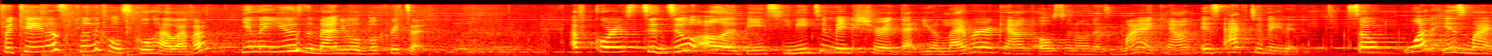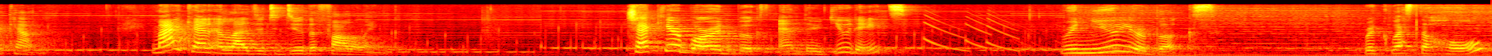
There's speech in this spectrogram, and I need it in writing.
For Taylor's Clinical School, however, you may use the manual book return. Of course, to do all of these, you need to make sure that your library account, also known as My Account, is activated. So what is My Account? My Account allows you to do the following. Check your borrowed books and their due dates, renew your books, request a hold,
